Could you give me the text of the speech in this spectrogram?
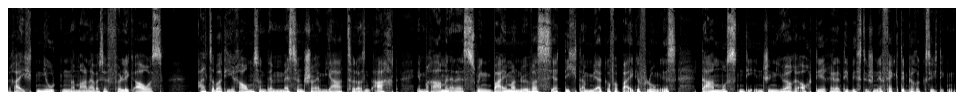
reicht reicht Newton normalerweise völlig aus. Als aber die Raumsonde Messenger im Jahr 2008 im Rahmen eines Swing-By-Manövers sehr dicht am Merkur vorbeigeflogen ist, da mussten die Ingenieure auch die relativistischen Effekte berücksichtigen.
